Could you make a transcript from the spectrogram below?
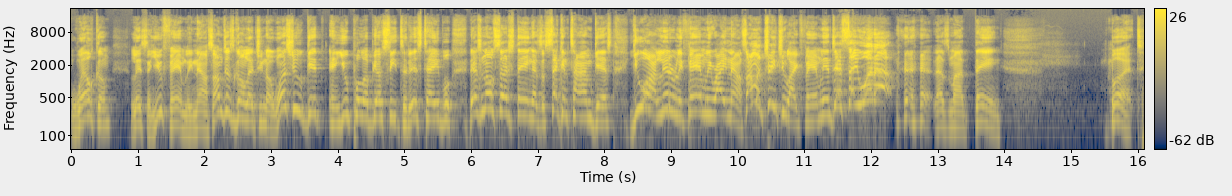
welcome. Listen, you family now. So I'm just gonna let you know. Once you get and you pull up your seat to this table, there's no such thing as a second time guest. You are literally family right now. So I'm gonna treat you like family and just say what up. That's my thing. But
